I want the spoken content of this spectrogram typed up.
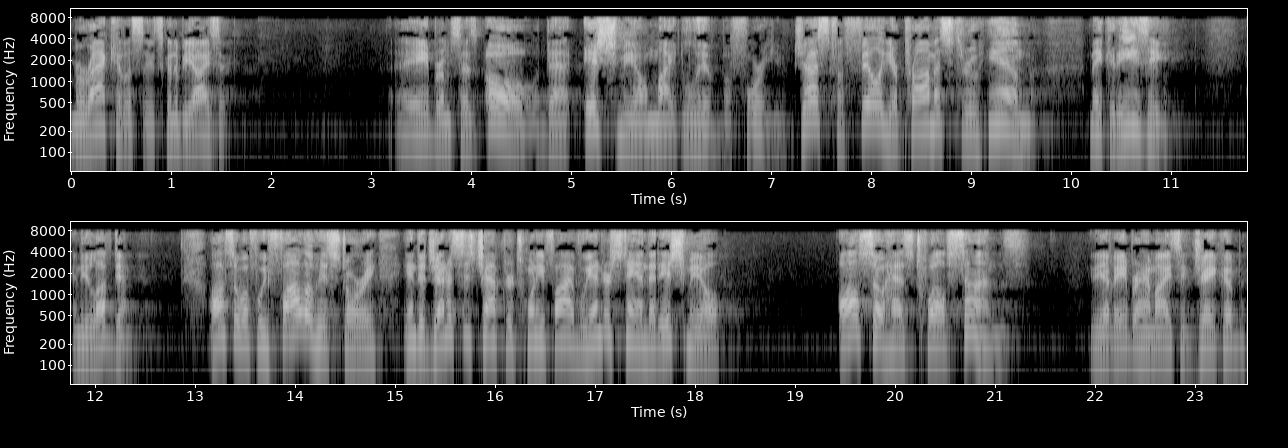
Miraculously, it's going to be Isaac. Abram says, Oh, that Ishmael might live before you. Just fulfill your promise through him. Make it easy. And he loved him. Also, if we follow his story into Genesis chapter 25, we understand that Ishmael also has 12 sons. You have Abraham, Isaac, Jacob,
